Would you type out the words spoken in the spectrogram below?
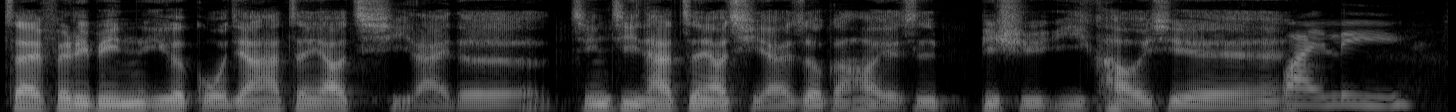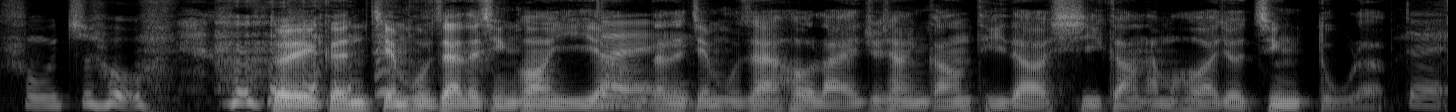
在菲律宾一个国家，它正要起来的经济，它正要起来的时候，刚好也是必须依靠一些外力辅助。对，跟柬埔寨的情况一样。但是柬埔寨后来，就像你刚刚提到西港，他们后来就禁毒了。对，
